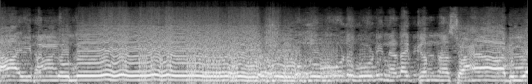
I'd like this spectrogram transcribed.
ദായിമല്ലോ ഒന്നുകൂടി നടക്കുന്ന സ്വഹാബിയ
